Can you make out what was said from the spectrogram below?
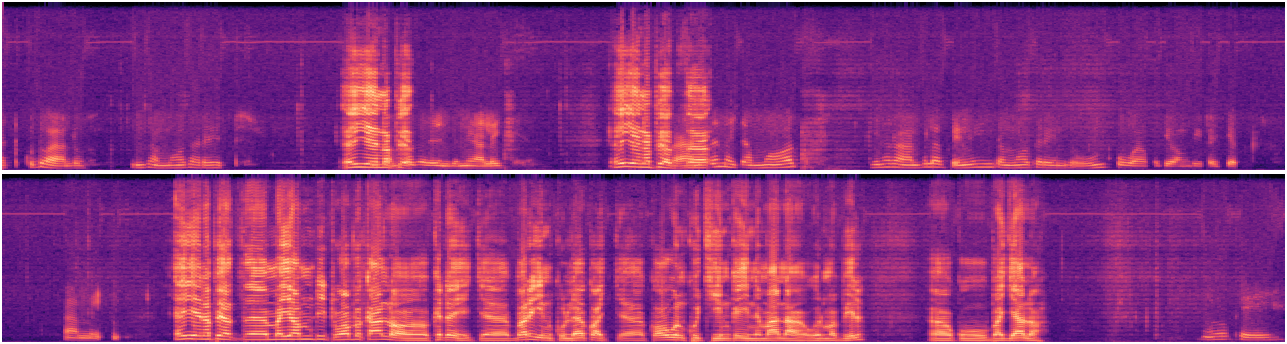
Uh, kudwalo. Inja moda ret. Eye na pet, Moda ren ni alin. eye na pet, Ran den na cha mod. Ina ran bula pengi inja moda ren go un ko wa ko jong di ta jek. Ami. eye na pet mayam di tuwa be kan lo kede barin kule ko ko un ku chin ke ine mana ur mabil uh, ku bajalo. Okay.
